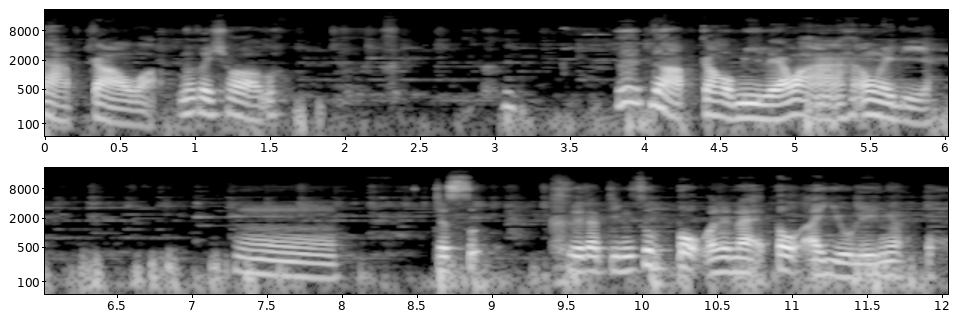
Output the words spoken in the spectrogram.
ดาบเก่าอะ ไม่เคยชอบ ดาบเก่ามีแล้วอะ เอาไงดีอืม จะสุคือแต่จริงซุ่มโตะอะไรนะโตะไอยูริงอะ โอ้โห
